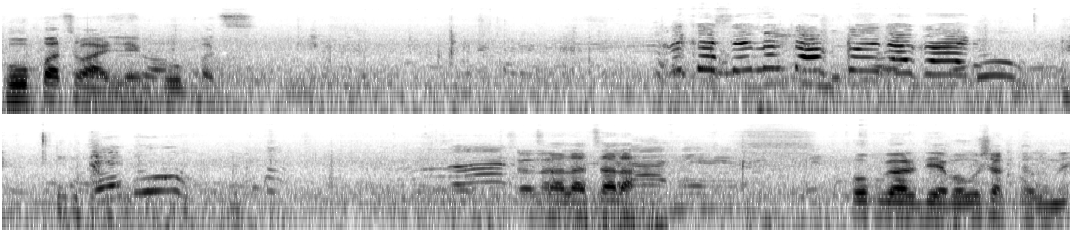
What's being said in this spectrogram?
खूपच वाढली आहे खूपच. चला चला. खूप गर्दी आहे बघू शकता तुम्ही.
